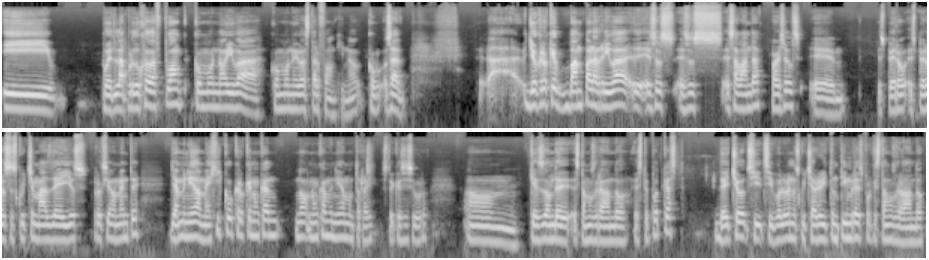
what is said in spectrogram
Y pues la produjo Daft Punk. ¿Cómo no iba, cómo no iba a estar funky, no? Como- o sea, ah, yo creo que van para arriba eh, esos, esos, esa banda, Parcels. Eh, espero, espero se escuche más de ellos próximamente. Ya han venido a México, creo que nunca han, no, nunca han venido a Monterrey, estoy casi seguro. Um, que es donde estamos grabando este podcast. De hecho, si, si vuelven a escuchar ahorita un timbre es porque estamos grabando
